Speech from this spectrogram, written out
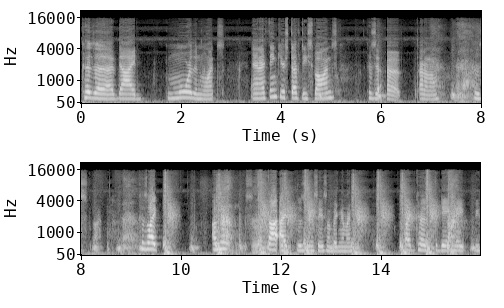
Cause uh, I've died more than once, and I think your stuff despawns. Cause uh, I don't know. Cause, cause like, I was gonna thought I was gonna say something. Never mind. Like, cause the game may be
